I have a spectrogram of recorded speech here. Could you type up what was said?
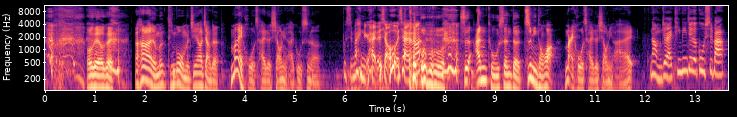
OK OK，那哈娜有没有听过我们今天要讲的卖火柴的小女孩故事呢？不是卖女孩的小火柴吗？不不不，是安徒生的知名童话《卖火柴的小女孩》。那我们就来听听这个故事吧。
